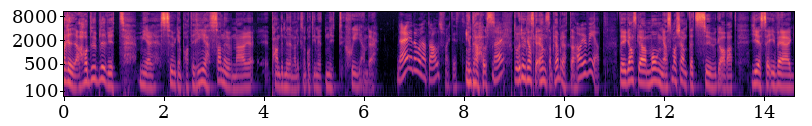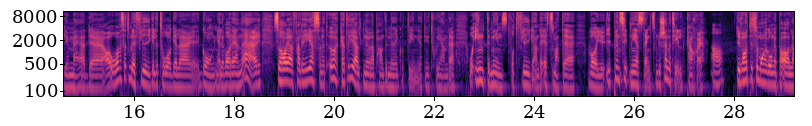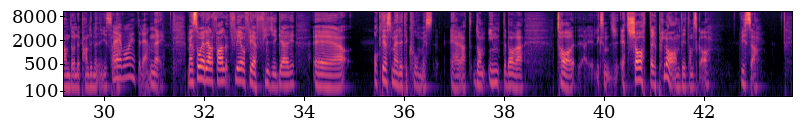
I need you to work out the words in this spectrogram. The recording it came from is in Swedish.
Maria, har du blivit mer sugen på att resa nu när pandemin har liksom gått in i ett nytt skeende? Nej, det var jag inte alls faktiskt. Inte alls? Nej. Då är du ganska ensam kan jag berätta. Ja, jag vet. Det är ganska många som har känt ett sug av att ge sig iväg med, eh, ja, oavsett om det är flyg eller tåg eller gång eller vad det än är, så har i alla fall resandet ökat rejält nu när pandemin gått in i ett nytt skeende. Och inte minst vårt flygande eftersom att det var ju i princip nedstängt som du känner till kanske. Ja. Det var inte så många gånger på Arlanda under pandemin gissar Nej, jag. var inte det. Nej, men så är det i alla fall. Fler och fler flyger eh, och det som är lite komiskt är att de inte bara tar liksom, ett charterplan dit de ska, vissa,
